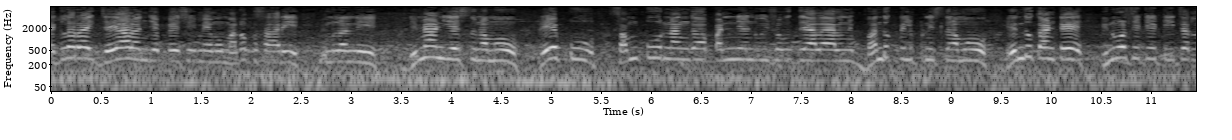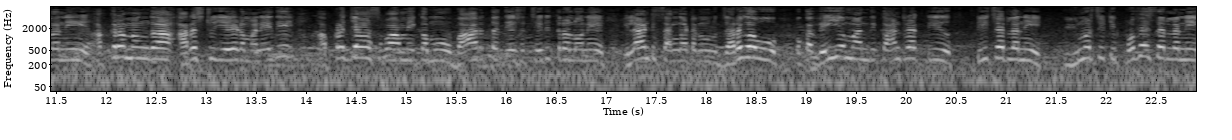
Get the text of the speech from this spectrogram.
రెగ్యులరైజ్ చేయాలని చెప్పేసి మేము మరొకసారి మిమ్మల్ని డిమాండ్ చేస్తున్నాము. రేపు సంపూర్ణంగా పన్నెండు విశ్వవిద్యాలయాలని బంద్కు పిలుపునిస్తున్నాము. ఎందుకంటే యూనివర్సిటీ టీచర్లని అక్రమంగా అరెస్టు చేయడం అనేది అప్రజాస్వామికము. భారతదేశ చరిత్రలోనే ఇలాంటి సంఘటనలు జరగవు. ఒక వెయ్యి మంది కాంట్రాక్ట్ టీచర్లని యూనివర్సిటీ ప్రొఫెసర్లని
